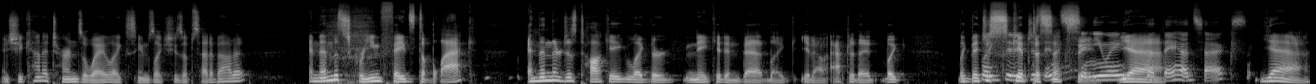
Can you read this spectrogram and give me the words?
and she kind of turns away, like seems like she's upset about it, and then the screen fades to black, and then they're just talking like they're naked in bed, like you know after they like. Like they like, just skipped just a sex scene. Yeah, that they had sex? yeah.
